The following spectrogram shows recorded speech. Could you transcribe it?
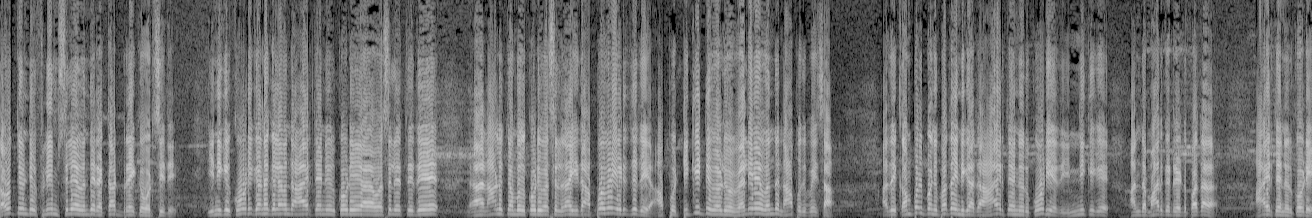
சவுத் இண்டிய ஃபிலிம்ஸ்லேயே வந்து ரெக்கார்ட் பிரேக்கை ஒடிச்சிது இன்னைக்கு கோடிக்கணக்கில் வந்து ஆயிரத்தி ஐநூறு கோடி வசூல் எடுத்தது. நானூற்றி ஐம்பது கோடி வசூல் தான். இது அப்போவே எடுத்தது. அப்போ டிக்கெட்டு விலையே வந்து நாற்பது பைசா. அதை கம்பல் பண்ணி பார்த்தா இன்றைக்கி அது ஆயிரத்தி ஐநூறு கோடி அது. இன்றைக்கி அந்த மார்க்கெட் ரேட்டு பார்த்தா ஆயிரத்தி ஐநூறு கோடி.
